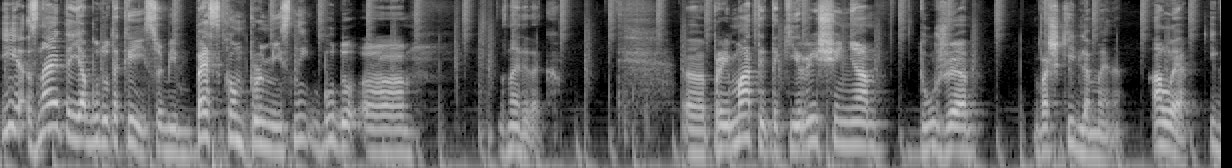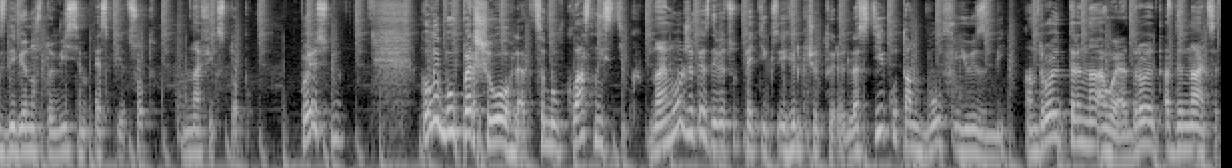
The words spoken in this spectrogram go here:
І знаєте, я буду такий собі безкомпромісний, буду, е, знаєте так, е, приймати такі рішення дуже важкі для мене. Але X98 S500 нафіг стопу. Поясню. Коли був перший огляд, це був класний стік. На Logic S905X Y4 для стіку там був USB, Android 13, ой, Android 11,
